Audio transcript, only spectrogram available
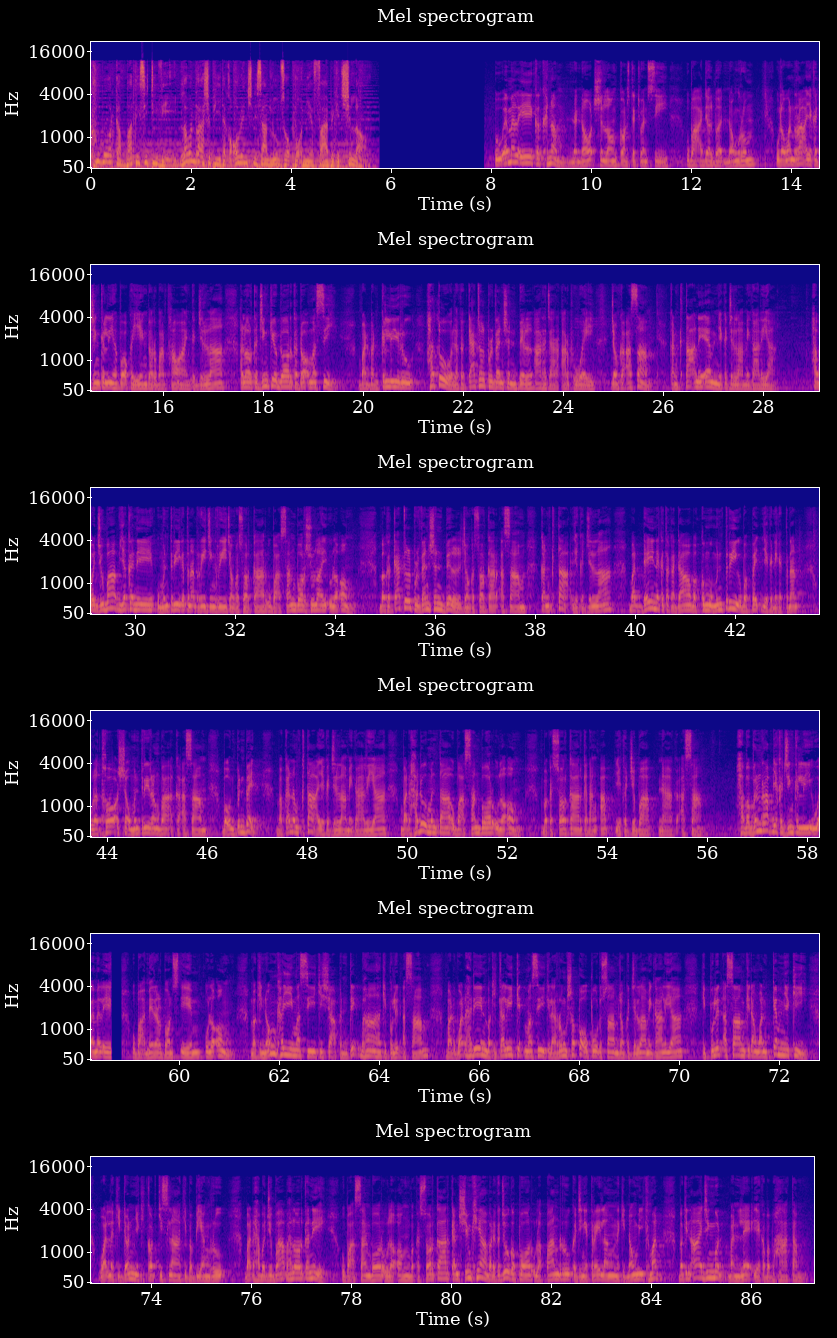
Khubor ka Batisi TV lawan ra shapi da ka Orange Nissan Loom pho near Fire Brigade Shillong. UMLA ka khnam na North Shillong constituency uba Adelbert Nongrum. Ulawan ra ya ka jingkali hapo ka yeng dor bar thau an ka jilla. Halor ka jingkeu dor ka dok masi bad ban keliru hato la ka cattle prevention bill ar hajar ar phuwei jong ka Assam kan kta ne em ya ka jilla Meghalaya Haba jubab yakane umentri katanat rijing ri jong ka sarkar uba sanbor sulai ulaong baka cattle prevention bill jong ka sarkar asam kan kta ya ka jilla bad dai na kata kadaw ba kum menteri uba pet yakane katanat ula tho sha umentri rang ba ka asam ba un penbet bakan am kta ya ka jilla megalia bad hadu menta uba sanbor ulaong baka sarkar kadang ap ya ka jubab na ka asam Haba benrap ya ka jingkali UMLA uba meral bonds im uloong baki nong khayi masi ki sha pendik bha ki pulit asam. But what hadin baki kali kit masi ki la rung sapo upu usam jong ke jela meghalaya ki pulit asam ki dang wan kem ye ki. Wat la ki don ye ki kot kisla ki babiang ru. But haba jubab halor kani uba sanbor uloong baka sorkar kan shimkhia bar ka jo ko por ula panru ka jinge trailang na ki nong mi khmat. Bakin ai jingmut ban le ye ka bahatam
